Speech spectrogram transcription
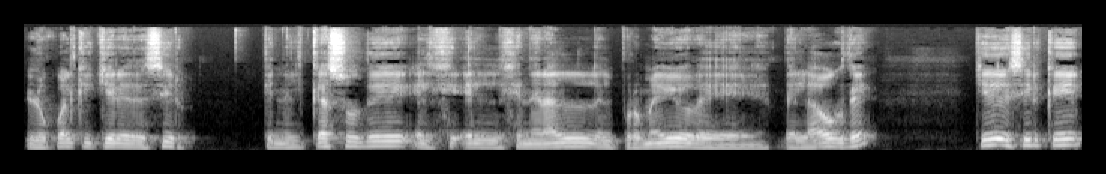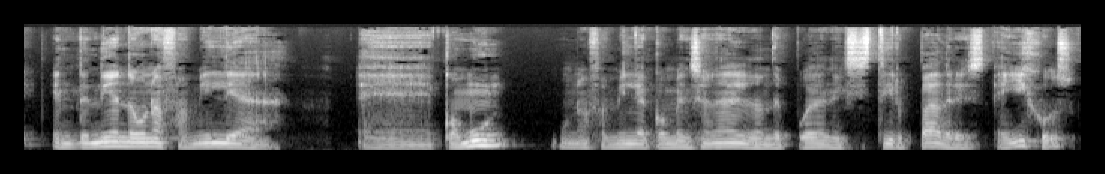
Lo cual, ¿qué quiere decir? Que en el caso del de el general, el promedio de, la OCDE, quiere decir que entendiendo una familia eh, común, una familia convencional en donde pueden existir padres e hijos,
